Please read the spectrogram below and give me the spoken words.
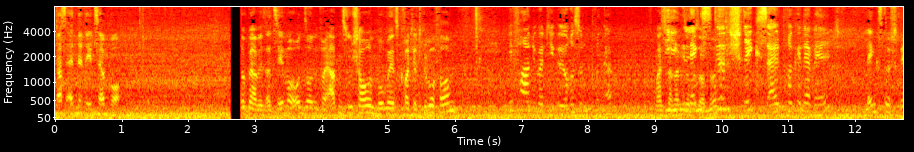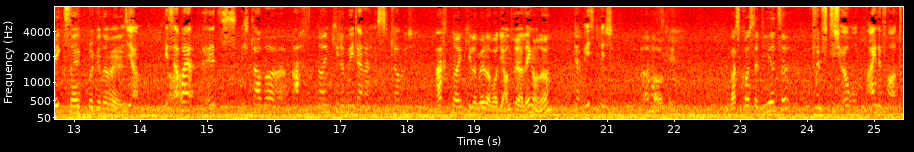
Das Ende Dezember. So, Berbis, erzähl mal unseren verehrten Zuschauern, wo wir jetzt gerade hier drüber fahren. Wir fahren über die Öresundbrücke. Was ist Die längste besonders? Schrägseilbrücke der Welt. längste Schrägseilbrücke der Welt. Ja. Ist Ah. aber jetzt, ich glaube, 8, 9 Kilometer lang ist sie, glaube ich. 8, 9 Kilometer war die andere ja länger, ne? Ja, wesentlich. Aha, okay. Was kostet die jetzt? 50 Euro eine Fahrt.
